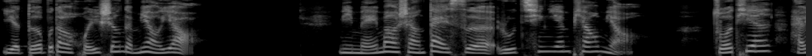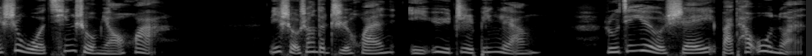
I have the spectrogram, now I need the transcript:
也得不到回生的妙药。你眉毛上黛色如轻烟飘渺，昨天还是我亲手描画，你手上的指环已预制冰凉，如今又有谁把它焐暖？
